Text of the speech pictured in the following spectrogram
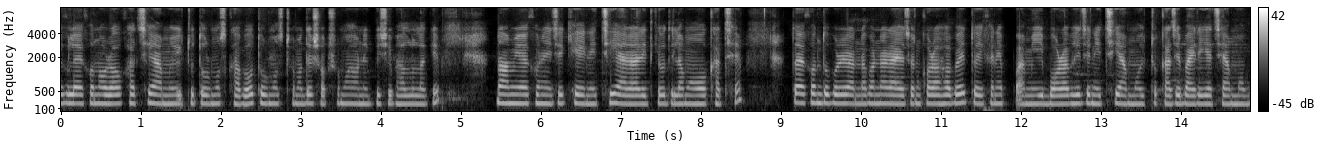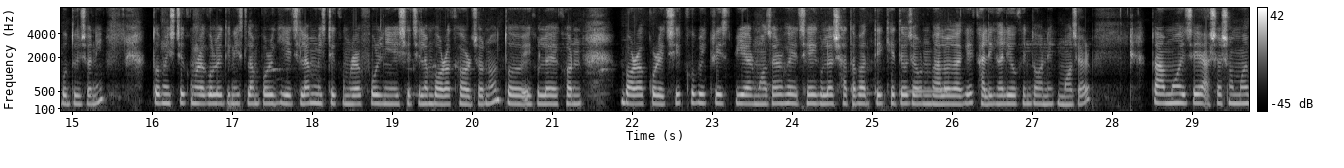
এগুলো এখন ওরাও খাচ্ছে, আমিও একটু তরমুজ খাব। তরমুজটা আমাদের সবসময় অনেক বেশি ভালো লাগে। তো আমিও এখন এই যে খেয়ে নিচ্ছি, আর আরিদকেও দিলাম, ও খাচ্ছে। তো এখন দুপুরে রান্নাবান্নার আয়োজন করা হবে। তো এখানে আমি বড়া ভেজে নিচ্ছি, আম্মু একটু কাজে বাইরে গেছে, আম্মু, আব্বু দুইজনই। তো মিষ্টি কুমড়াগুলো দিন ইসলামপুর গিয়েছিলাম, মিষ্টি কুমড়ার ফুল নিয়ে এসেছিলাম বড়া খাওয়ার জন্য। তো এগুলো এখন বড়া করেছি, খুবই ক্রিস্পি আর মজার হয়েছে। এগুলো সাতাবাদ দিয়ে খেতেও যেমন ভালো লাগে, খালি খালিও কিন্তু অনেক মজার। তো আম্মু ওই যে আসার সময়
